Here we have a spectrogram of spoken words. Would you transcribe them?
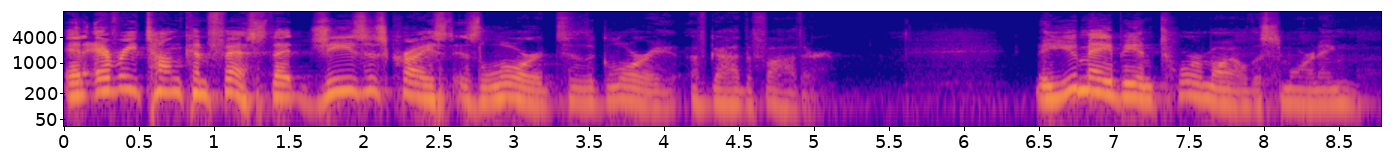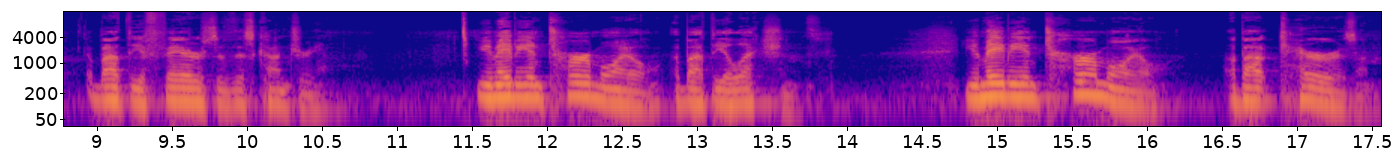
and every tongue confess that Jesus Christ is Lord to the glory of God the Father. Now, you may be in turmoil this morning about the affairs of this country. You may be in turmoil about the elections. You may be in turmoil about terrorism.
